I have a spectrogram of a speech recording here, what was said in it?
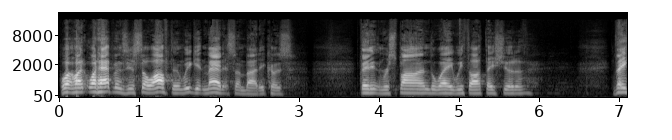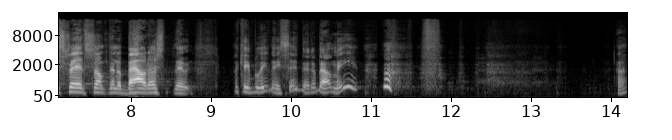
What, what, happens is so often we get mad at somebody because they didn't respond the way we thought they should have. They said something about us that I can't believe they said that about me. huh?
